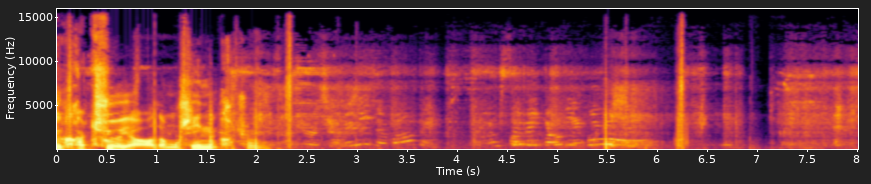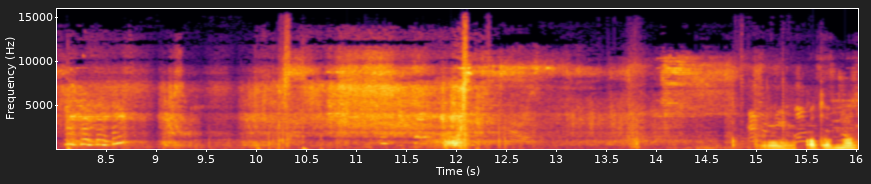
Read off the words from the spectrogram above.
Bir Kaçıyor ya adam o şeyinden kaçıyor. Slain.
